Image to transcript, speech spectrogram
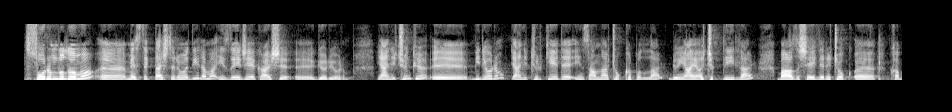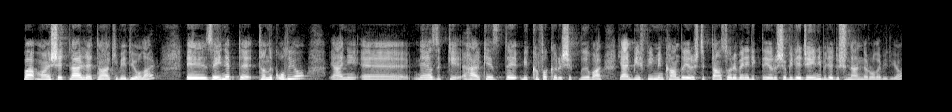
sorumluluğumu e, meslektaşlarıma değil ama izleyiciye karşı e, görüyorum. Yani çünkü e, biliyorum yani Türkiye'de insanlar çok kapalılar, dünyaya açık değiller. Bazı şeyleri çok e, kaba manşetlerle takip ediyorlar. E, Zeynep de tanık oluyor. Yani e, ne yazık ki herkeste bir kafa karışıklığı var. Yani bir filmin kanda yarıştıktan sonra Venedik'te yarışabileceğini bile düşünenler olabiliyor.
